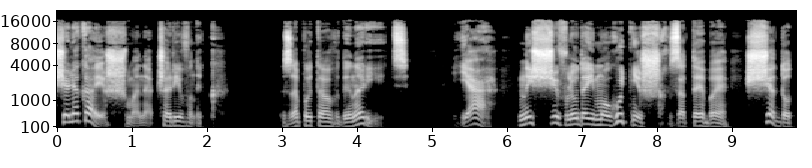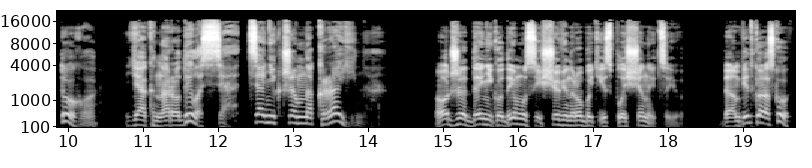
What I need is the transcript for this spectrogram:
що лякаєш мене, чарівник? запитав динарієць. Я нищив людей могутніших за тебе ще до того, як народилася ця нікчемна країна. Отже, де Нікодимус і що він робить із плащаницею? Дам підказку,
